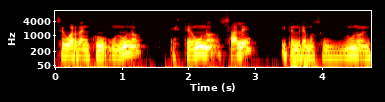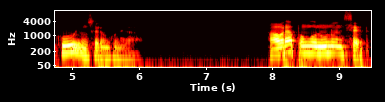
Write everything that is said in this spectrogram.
se guarda en Q un 1, este 1 sale y tendremos un 1 en Q y un 0 en Q negado. Ahora pongo un 1 en set,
